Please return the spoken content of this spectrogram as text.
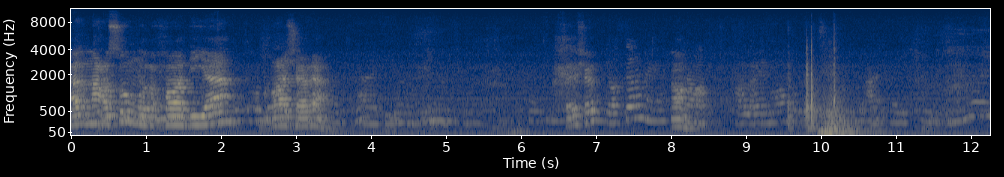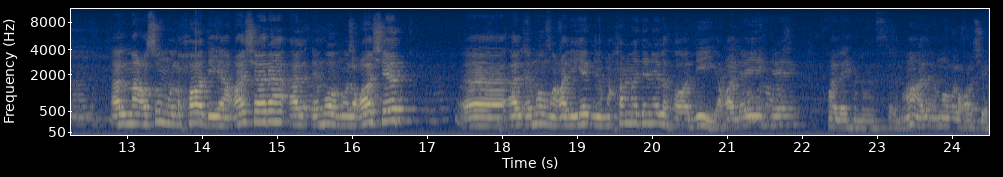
المعصوم الحادية عشرة آه. المعصوم الحادية عشرة الإمام العاشر الإمام علي بن محمد الهادي عليه عليه السلام. آه الإمام العاشر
